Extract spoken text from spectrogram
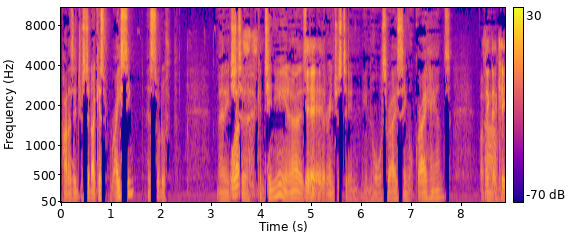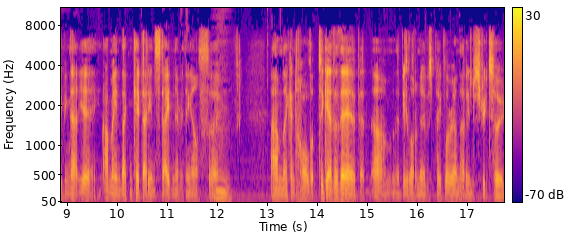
punters interested. I guess racing has sort of managed Well, to continue. You know, there's Yeah. people that are interested in, in horse racing or greyhounds. I think they're Um, keeping that. Yeah, I mean they can keep that in state and everything else, so Mm. um, they can hold it together there. But um, there'd be a lot of nervous people around that industry too.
